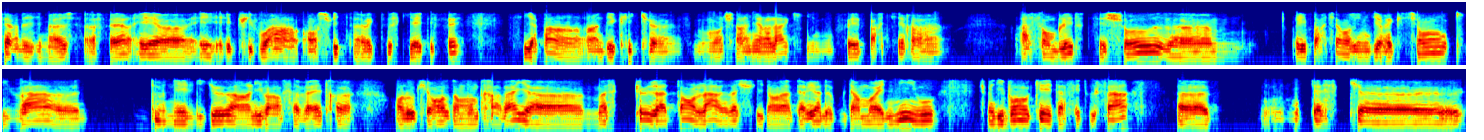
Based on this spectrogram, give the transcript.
faire des images, ça va faire, et, et, et puis voir ensuite avec tout ce qui a été fait s'il n'y a pas un, déclic, ce moment charnière là, qui nous fait partir assembler toutes ces choses euh, et partir dans une direction qui va euh, donner lieu à un livre. Alors ça va être, euh, en l'occurrence dans mon travail, moi ce que j'attends là, là je suis dans la période au bout d'un mois et demi où me dis bon ok, tu as fait tout ça, qu'est-ce que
